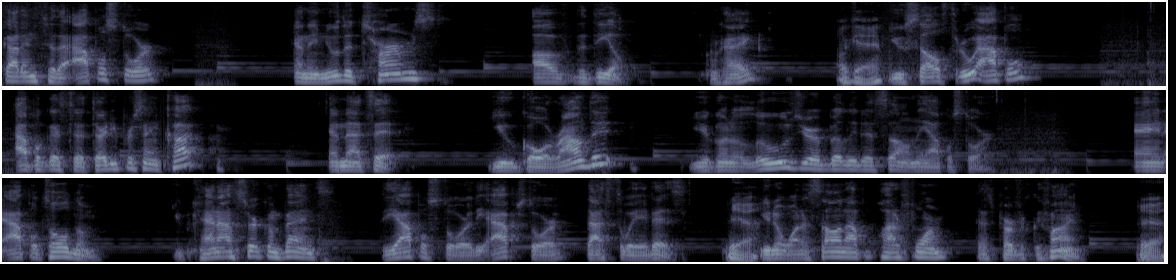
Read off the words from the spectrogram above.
got into the Apple store and they knew the terms of the deal. Okay. Okay. You sell through Apple, Apple gets their 30% cut, and that's it. You go around it, you're going to lose your ability to sell in the Apple store. And Apple told them, you cannot circumvent the Apple store, the App Store. That's the way it is. Yeah. You don't want to sell an Apple platform, that's perfectly fine. Yeah.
